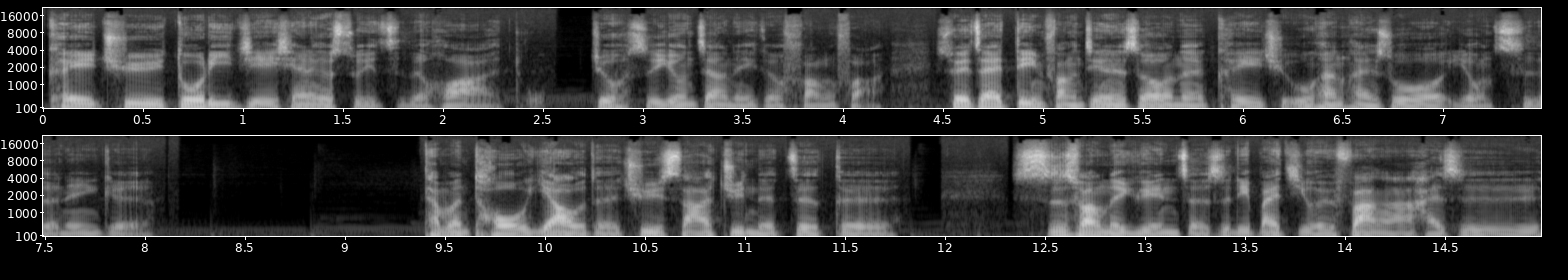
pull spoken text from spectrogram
可以去多理解一下那个水质的话，就是用这样的一个方法。所以在订房间的时候呢，可以去问看看说泳池的那个他们投药的去杀菌的这个。释放的原则是礼拜几会放啊，还是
